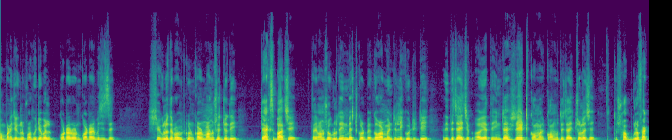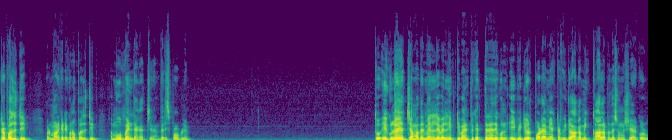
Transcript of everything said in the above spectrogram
কোম্পানি যেগুলো প্রফিটেবল কোয়ার্টার অন কোয়ার্টার বেসিসে সেগুলোতে প্রফিট করুন। কারণ মানুষের যদি ট্যাক্স বাঁচে, তাহলে মানুষ ওগুলোতে ইনভেস্ট করবে। গভর্নমেন্টের লিকুইডিটি দিতে চাইছে ইয়াতে ইন্টারেস্ট রেট কম কম হতে চাই, চলেছে। তো সবগুলো ফ্যাক্টর পজিটিভ বাট মার্কেটে কোনো পজিটিভ মুভমেন্ট দেখাচ্ছে না। দ্যাট ইজ প্রবলেম তো এগুলোই হচ্ছে আমাদের মেন লেভেল নিফটি ব্যানিফটির ক্ষেত্রে দেখুন, এই ভিডিওর পরে আমি একটা ভিডিও আগামী কাল আপনাদের সঙ্গে শেয়ার করব,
